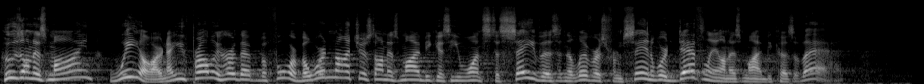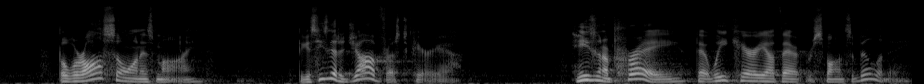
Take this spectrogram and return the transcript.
Who's on his mind? We are. Now, you've probably heard that before, but we're not just on his mind because he wants to save us and deliver us from sin. We're definitely on his mind because of that. But we're also on his mind because he's got a job for us to carry out. And he's going to pray that we carry out that responsibility.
